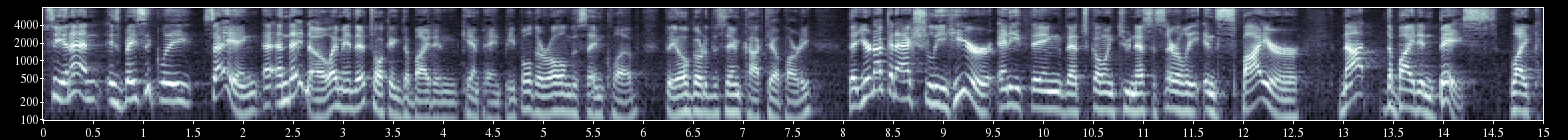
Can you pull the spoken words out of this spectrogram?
CNN is basically saying, and they know, I mean, they're talking to Biden campaign people, they're all in the same club, they all go to the same cocktail party, that you're not going to actually hear anything that's going to necessarily inspire not the Biden base. Like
